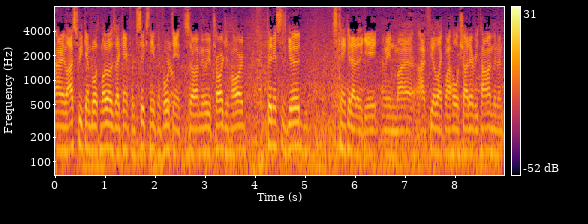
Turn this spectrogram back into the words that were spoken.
I mean, last weekend both motos I came from 16th and 14th, so I mean we were charging hard. Fitness is good. Just can't get out of the gate. I mean, my I feel like my whole shot every time, and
